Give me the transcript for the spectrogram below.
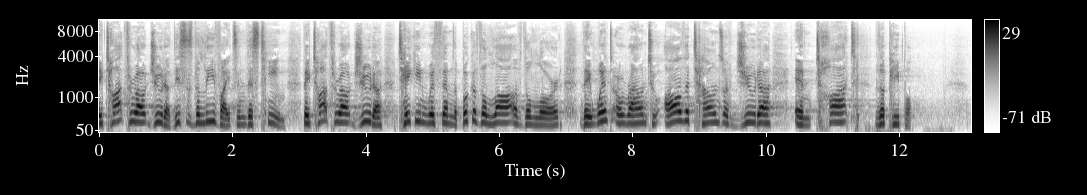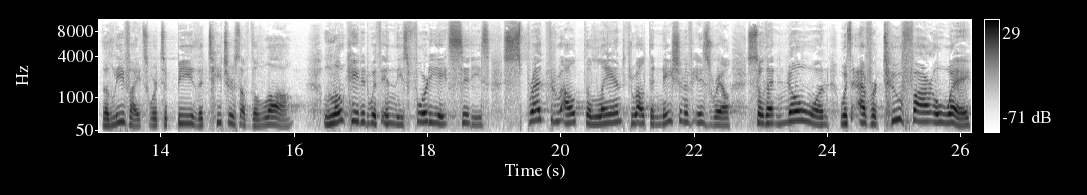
They taught throughout Judah. This is the Levites in this team. They taught throughout Judah, taking with them the book of the law of the Lord. They went around to all the towns of Judah and taught the people. The Levites were to be the teachers of the law, located within these 48 cities, spread throughout the land, throughout the nation of Israel, so that no one was ever too far away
